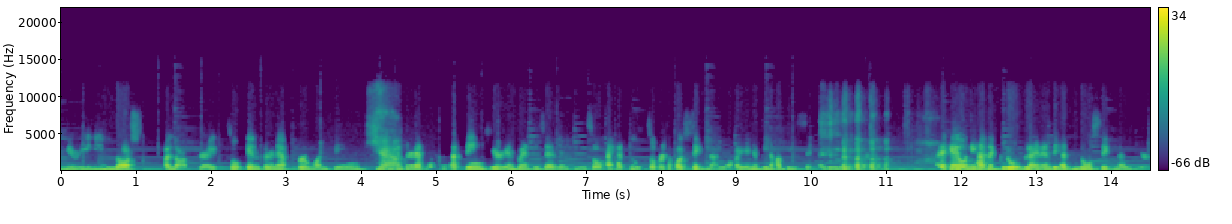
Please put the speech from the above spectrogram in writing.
we really lost a lot, right? So internet for one thing. yeah Internet wasn't a thing here in 2017. So I had to, so first of all, signal, okay? Yun yung pinaka-basic idea. Okay, I only had the globe line and they had no signal here,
